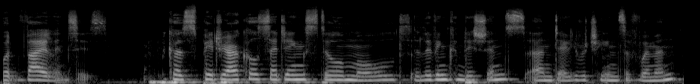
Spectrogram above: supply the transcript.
what violence is. Because patriarchal settings still mold the living conditions and daily routines of women,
